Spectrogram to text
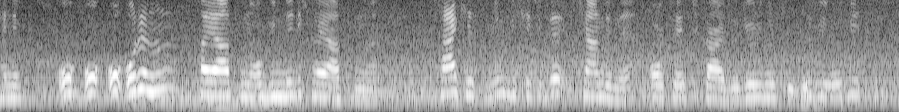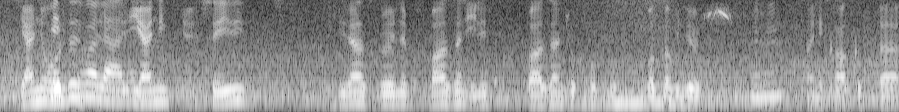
hani o, o, o oranın hayatını, o gündelik hayatını her kesimin bir şekilde kendini ortaya çıkardığı, görünür kıldığı bir, bir yani orada hali. yani şeyi biraz böyle bazen elitist bazen çok popülist bakabiliyoruz. Hı hı. Hani kalkıp da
